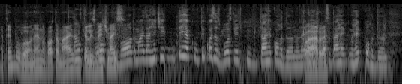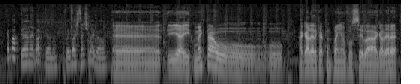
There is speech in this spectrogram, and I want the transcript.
É tempo bom, né? Não volta mais, É infelizmente, que mas. Não volta, mas a gente tem, tem coisas boas que a gente tá recordando, né? Claro, que a é. gente possa estar re- recordando. É bacana, é bacana. Foi bastante legal. É, e aí, como é que tá o, o- a galera que acompanha você lá? A galera,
